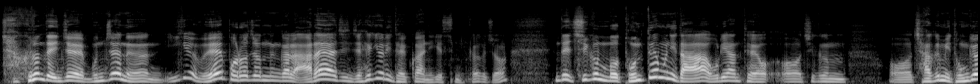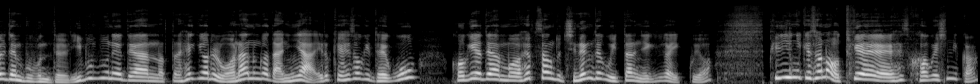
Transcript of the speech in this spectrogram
자, 그런데 이제 문제는 이게 왜 벌어졌는가를 알아야지 이제 해결이 될 거 아니겠습니까? 그죠? 근데 지금 뭐 돈 때문이다. 우리한테 어, 지금 어, 자금이 동결된 부분들 이 부분에 대한 어떤 해결을 원하는 것 아니냐 이렇게 해석이 되고 거기에 대한 뭐 협상도 진행되고 있다는 얘기가 있고요. 피디님께서는 어떻게 해석하고 계십니까?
